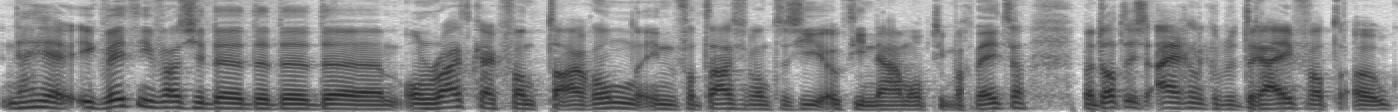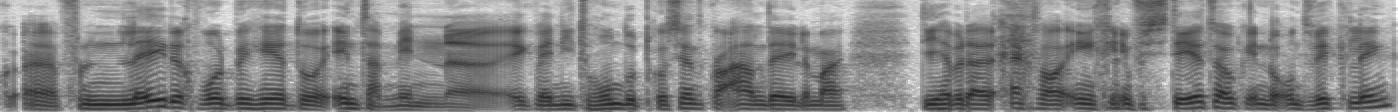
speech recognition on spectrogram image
Nou ja, ik weet niet of als je de, de, de, de on-ride kijkt van Taron in Fantasieland, dan zie je ook die naam op die magneet. Maar dat is eigenlijk een bedrijf wat ook eh, volledig wordt beheerd door Intamin. Eh, ik weet niet 100% qua aandelen, maar die hebben daar echt wel in geïnvesteerd, ook in de ontwikkeling.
